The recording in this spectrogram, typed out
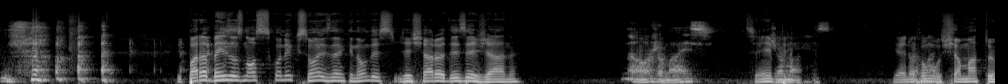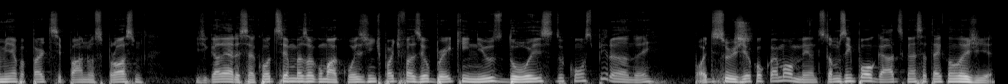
E parabéns às nossas conexões, né? Que não deixaram a desejar, né? Não, jamais. Sempre. Jamais. E aí nós jamais. vamos chamar a turminha para participar nos próximos. E galera, se acontecer mais alguma coisa, a gente pode fazer o Breaking News 2 do Conspirando, hein? Pode surgir a qualquer momento. Estamos empolgados com essa tecnologia.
